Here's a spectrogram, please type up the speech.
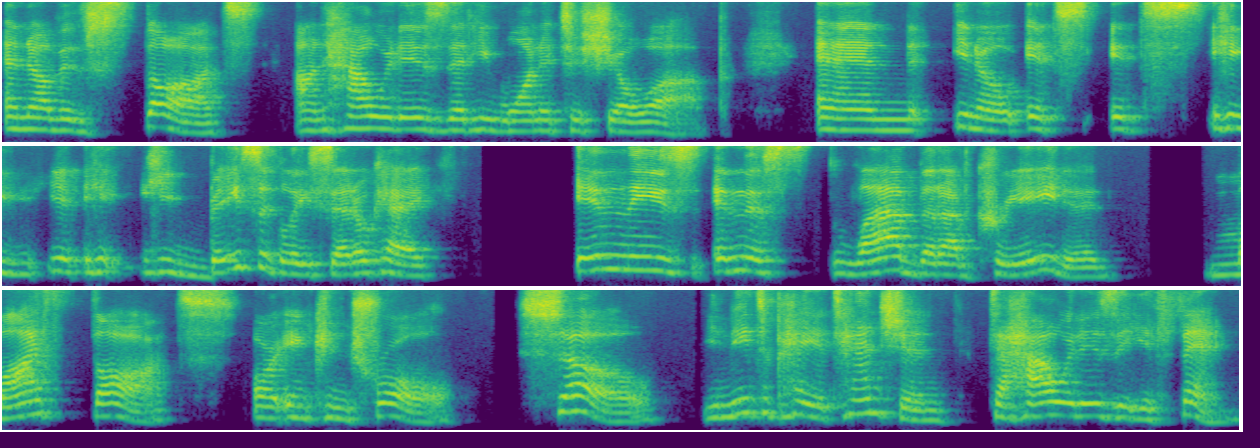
and of his thoughts on how it is that he wanted to show up and you know it's it's he he he basically said okay in these in this lab that i've created my thoughts are in control. So you need to pay attention to how it is that you think.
